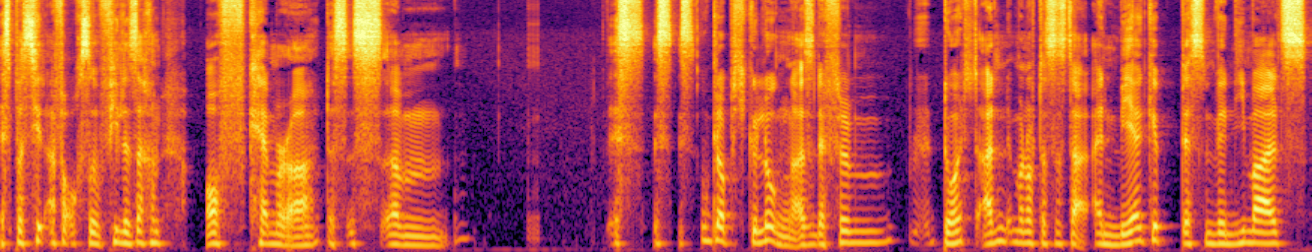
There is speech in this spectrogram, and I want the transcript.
es passiert einfach auch so viele Sachen off-camera. Das ist, ähm, es, es ist unglaublich gelungen. Also der Film deutet an immer noch, dass es da ein Meer gibt, dessen wir niemals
